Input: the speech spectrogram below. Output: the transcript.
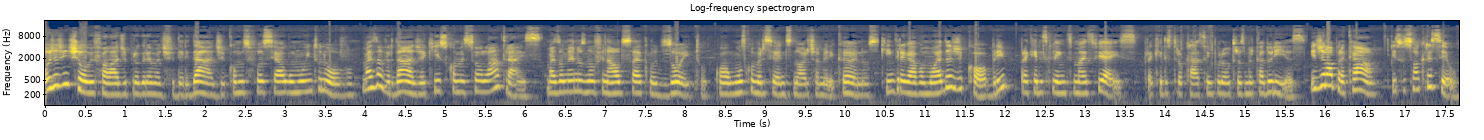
Hoje a gente ouve falar de programa de fidelidade como se fosse algo muito novo, mas na verdade é que isso começou lá atrás, mais ou menos no final do século XVIII, com alguns comerciantes norte-americanos que entregavam moedas de cobre para aqueles clientes mais fiéis, para que eles trocassem por outras mercadorias. E de lá para cá, isso só cresceu.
